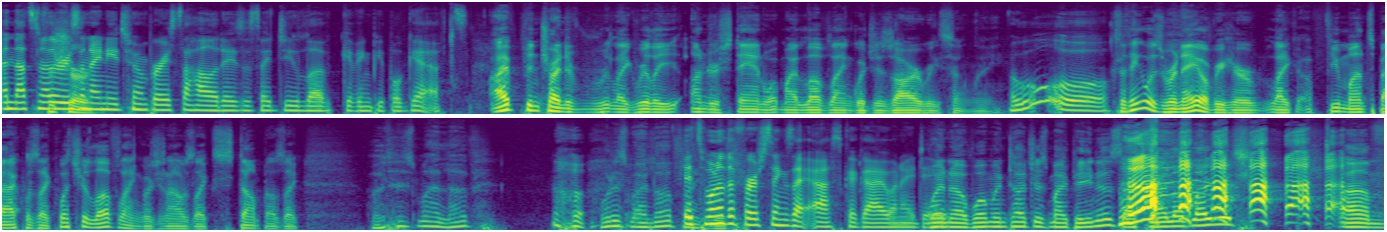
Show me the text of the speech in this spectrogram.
and that's another reason sure. I need to embrace the holidays. Is I do love giving people gifts. I've been trying to re- like really understand what my love languages are recently. Ooh, Because I think it was Renee over here like a few months back was like, "What's your love language?" And I was like stumped. I was like, "What is my love? What is my love?" it's one of the first things I ask a guy when I date. When a woman touches my penis, that's my love language. Um,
